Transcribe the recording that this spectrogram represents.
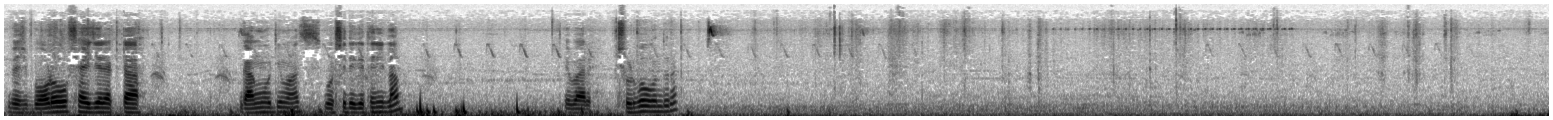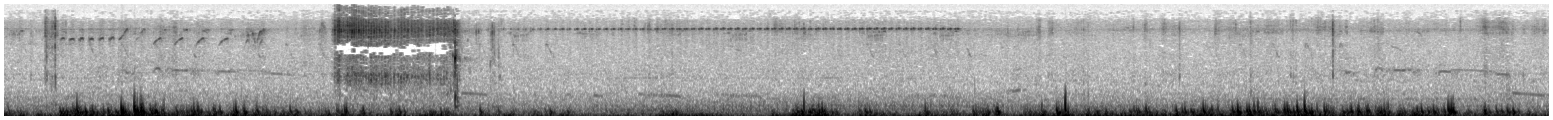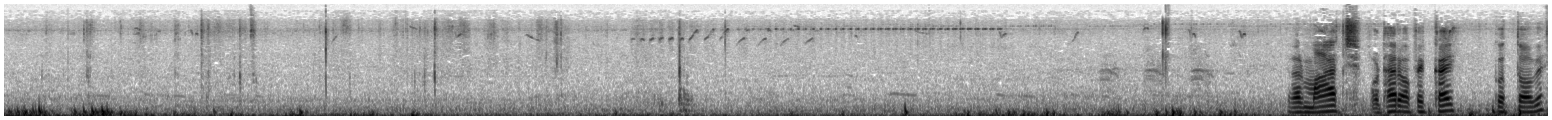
বেশ বড় সাইজের একটা গাঙ্গুটি মাছ বড়শিতে গেঁথে নিলাম। এবার ছুটবো বন্ধুরা। এবার মাছ ওঠার অপেক্ষায় করতে হবে।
